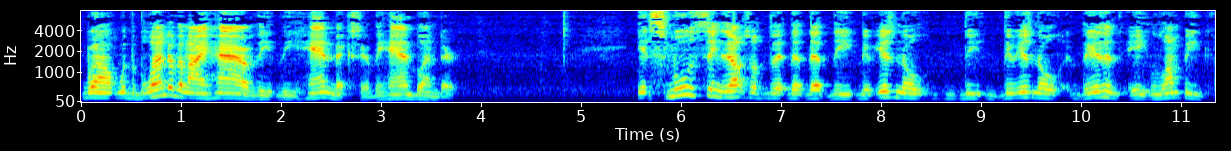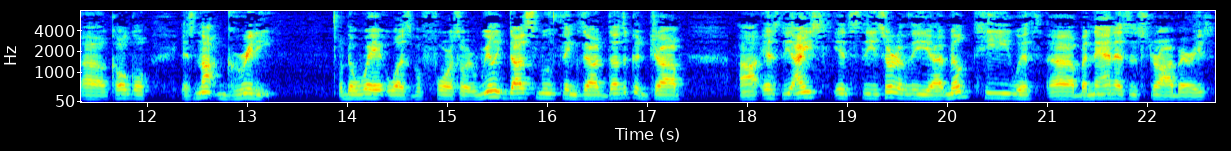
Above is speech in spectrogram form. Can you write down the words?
Well, with the blender that I have, the the hand mixer, the hand blender it smooths things out so that, that, that the there is no the there is no there isn't a lumpy uh, cocoa. It's not gritty the way it was before. So it really does smooth things out. It does a good job. Uh, it's the ice. It's the sort of the uh, milk tea with uh, bananas and strawberries.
